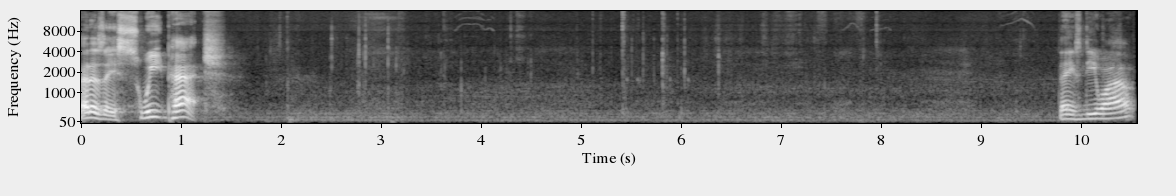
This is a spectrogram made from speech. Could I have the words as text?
that is a sweet patch. Thanks, D Wild.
